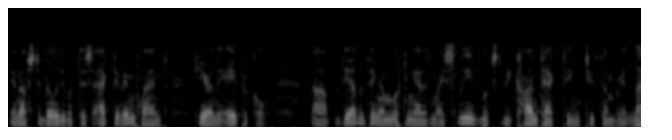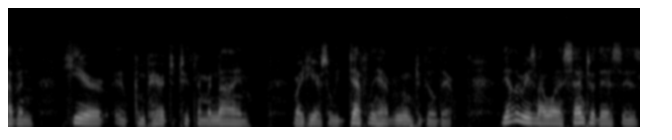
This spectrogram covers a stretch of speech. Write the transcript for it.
enough stability with this active implant here in the apical. Uh, the other thing I'm looking at is my sleeve looks to be contacting tooth number 11 here uh, compared to tooth number 9 right here. So we definitely have room to go there. The other reason I want to center this is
